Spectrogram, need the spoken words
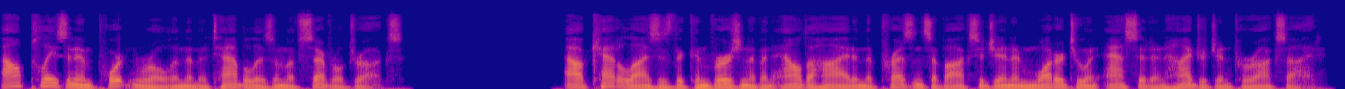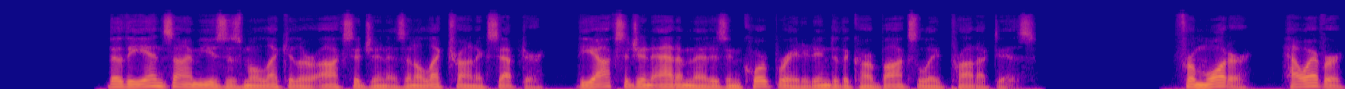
AL plays an important role in the metabolism of several drugs. AL catalyzes the conversion of an aldehyde in the presence of oxygen and water to an acid and hydrogen peroxide. Though the enzyme uses molecular oxygen as an electron acceptor, the oxygen atom that is incorporated into the carboxylate product is from water, however,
